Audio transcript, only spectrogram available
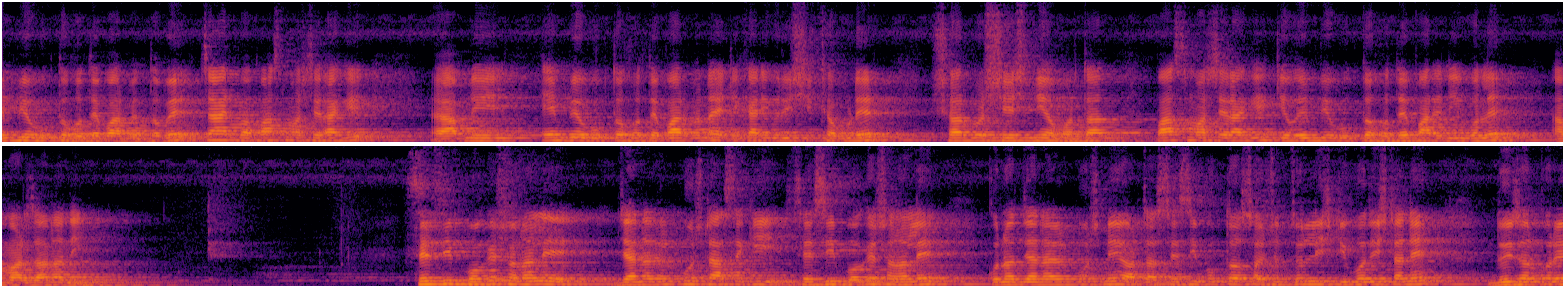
এমপিও ভুক্ত হতে পারবেন। তবে চার বা পাঁচ মাসের আগে আপনি এমপিও ভুক্ত হতে পারবেন না। এটি কারিগরি শিক্ষা বোর্ডের সর্বশেষ নিয়ম। অর্থাৎ পাঁচ মাসের আগে কেউ এমপিও ভুক্ত হতে পারেনি বলে আমার জানা নেই। সেসিভ ভোকেশনালে জেনারেল পোস্ট আছে কি? সেসিভ ভোকেশনালে কোনো জেনারেল পোস্ট নেই। অর্থাৎ সেসিভুক্ত ছয়শো চল্লিশটি প্রতিষ্ঠানে দুইজন করে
